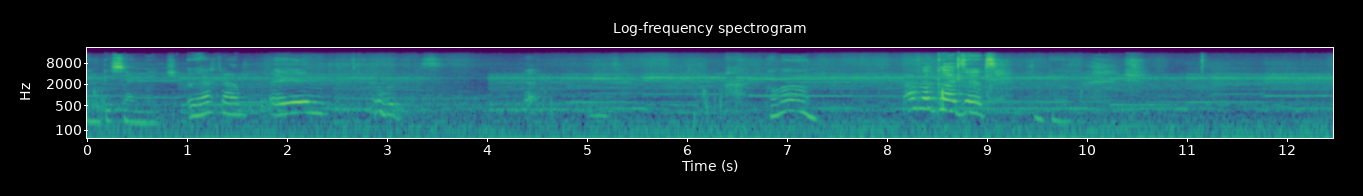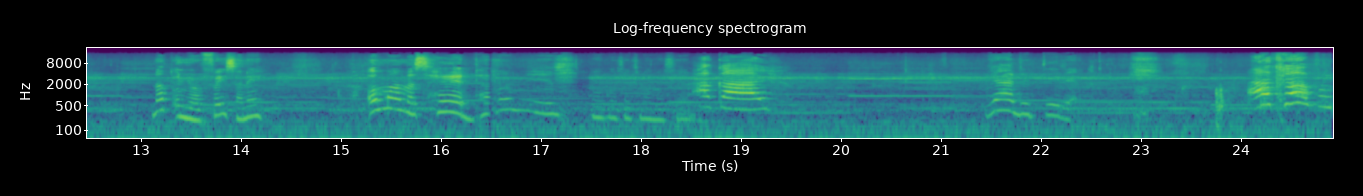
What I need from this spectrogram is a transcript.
Thank you so much. Welcome. And Come on. I got it. Okay. Not on your face, honey. On Mama's head. Ha- Come in. Oh, Mama's head. Okay. Yeah, they did it. I cover.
